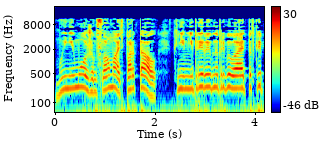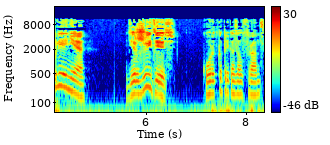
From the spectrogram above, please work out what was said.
Мы не можем сломать портал, к ним непрерывно прибывает подкрепление. — Держитесь! коротко приказал Франц,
